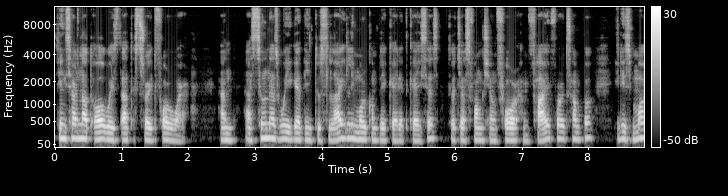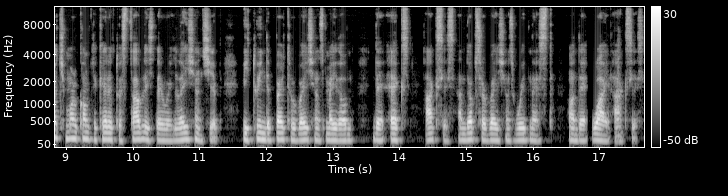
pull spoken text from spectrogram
things are not always that straightforward, and as soon as we get into slightly more complicated cases, such as function 4 and 5 for example, it is much more complicated to establish the relationship between the perturbations made on the x axis and the observations witnessed on the y-axis.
